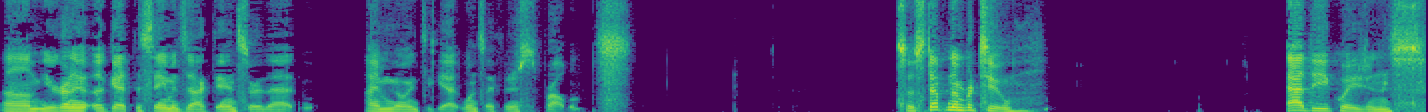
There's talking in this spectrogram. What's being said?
um, you're going to get the same exact answer that I'm going to get once I finish this problem. So step number two, add the equations.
